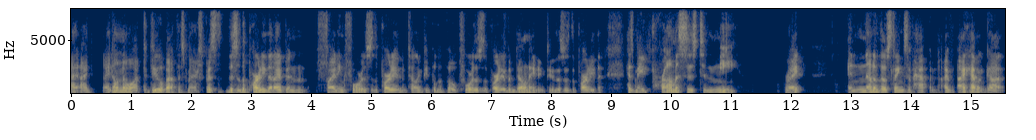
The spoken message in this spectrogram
I, I I don't know what to do about this, Max, because this is the party that I've been fighting for. This is the party I've been telling people to vote for. This is the party I've been donating to. This is the party that has made promises to me, right? And none of those things have happened. I I haven't got.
